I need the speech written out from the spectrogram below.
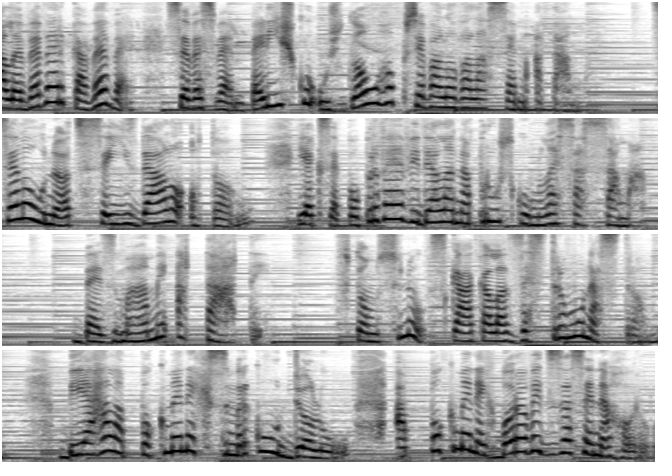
ale Veverka Veve se ve svém pelíšku už dlouho převalovala sem a tam. Celou noc se jí zdálo o tom, jak se poprvé vydala na průzkum lesa sama. Bez mámy a táty. V tom snu skákala ze stromu na strom, běhala po kmenech smrků dolů a po kmenech borovic zase nahoru.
